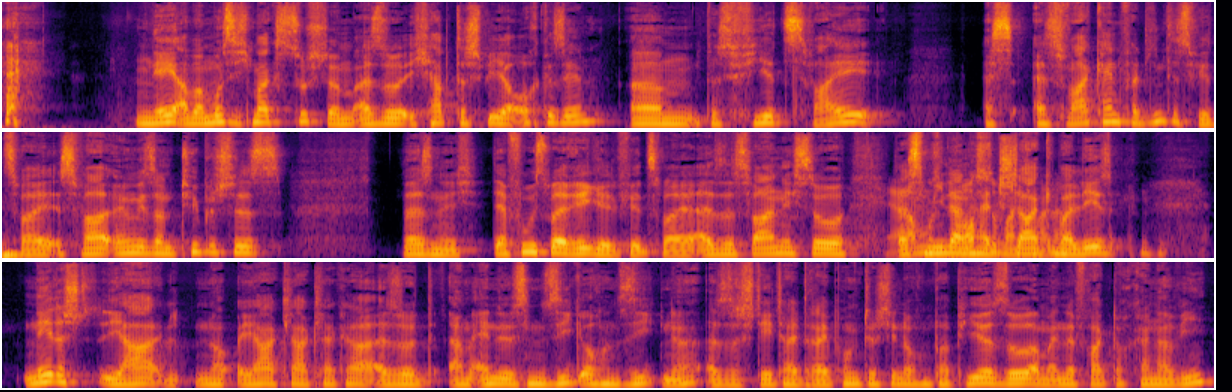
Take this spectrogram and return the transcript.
Nee, aber muss ich Max zustimmen. Also ich habe das Spiel ja auch gesehen. Ähm, das 4-2, es, es war kein verdientes 4-2. Es war irgendwie so ein typisches, weiß nicht, der Fußball regelt 4-2. Also es war nicht so, Ja, dass muss- Milan halt stark manchmal, ne? überlesen. Nee, das, ja, no, ja, klar, klar, klar. Also am Ende ist ein Sieg auch ein Sieg, ne? Also es steht halt drei Punkte stehen auf dem Papier, so, am Ende fragt auch keiner wie.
